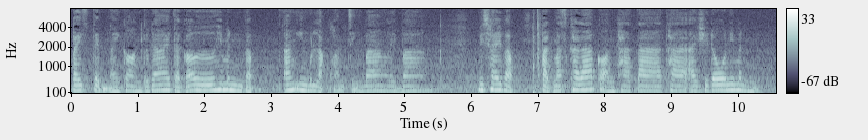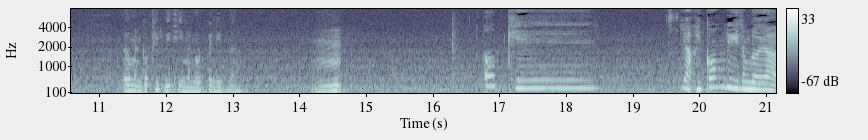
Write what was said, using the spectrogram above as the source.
ไปสเต็ปไหนก่อนก็ได้ แต่ก็เออ ให้มันแบบอ้างอิงบนหลักความจริงบ้างอะไรบ้าง ไม่ใช่แบบปัดมาสคาร่าก่อนทาตาทาอายแชโดว์นี่มัน เออ มันก็ผิดวิถีมนุษย์ไปนิดนึง อืม โอเค อยากให้กล้องดีจังเลยอะ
